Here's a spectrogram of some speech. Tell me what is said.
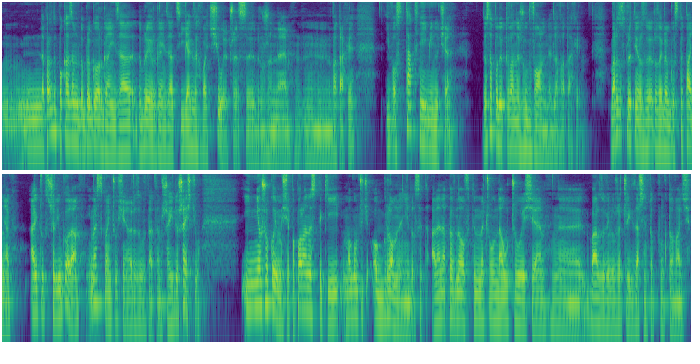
mm, naprawdę pokazem dobrego organiza dobrej organizacji, jak zachować siły przez drużynę mm, Watachy. I w ostatniej minucie został podyktowany rzut wolny dla Watachy. Bardzo sprytnie roz- rozegrał go Stepaniak, Ajczuk strzelił gola i mecz skończył się rezultatem 6 do 6. I nie oszukujmy się, popalone styki mogą czuć ogromny niedosyt, ale na pewno w tym meczu nauczyły się e, bardzo wielu rzeczy i zacznie to punktować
